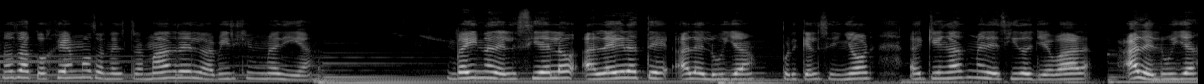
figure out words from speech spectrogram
Nos acogemos a nuestra Madre, la Virgen María. Reina del cielo, alégrate, aleluya, porque el Señor, a quien has merecido llevar, aleluya,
